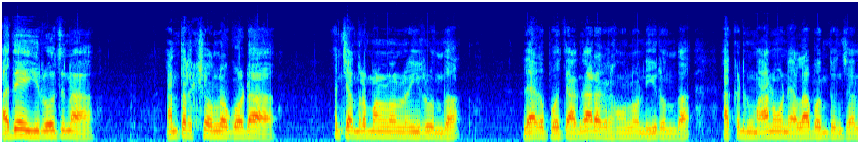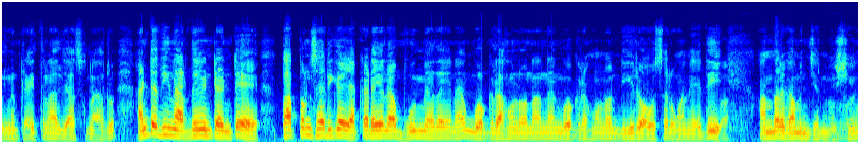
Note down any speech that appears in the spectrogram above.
అదే ఈ రోజున అంతరిక్షంలో కూడా చంద్రమండలంలో నీరు ఉందా లేకపోతే అంగారగ్రహంలో నీరుందా? అక్కడికి మానవుని ఎలా పంపించాలని ప్రయత్నాలు చేస్తున్నారు? అంటే దీని అర్థం ఏంటంటే తప్పనిసరిగా ఎక్కడైనా భూమి మీద అయినా ఇంకో గ్రహంలోనైనా ఇంకో గ్రహంలో నీరు అవసరం అనేది అందరూ గమనించిన విషయం.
